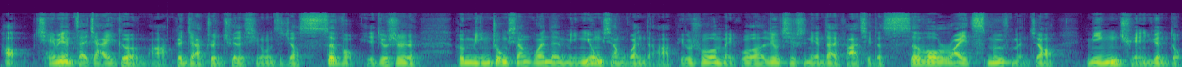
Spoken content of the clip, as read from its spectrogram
好，前面再加一个啊，更加准确的形容词叫 civil，也就是和民众相关的、民用相关的啊。比如说，美国六七十年代发起的 civil rights movement 叫民权运动。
